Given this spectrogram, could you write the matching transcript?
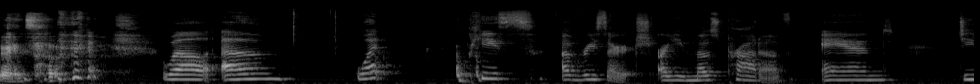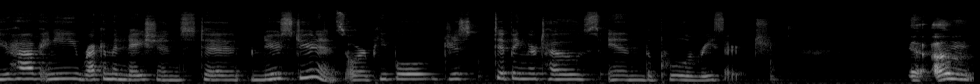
right? So. well, um, what piece of research are you most proud of, and do you have any recommendations to new students or people just tipping their toes in the pool of research? Yeah, um,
